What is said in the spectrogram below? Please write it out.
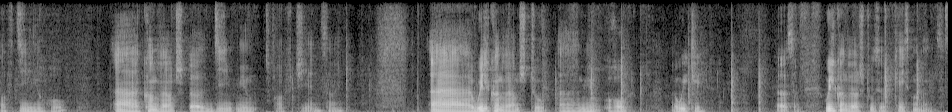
of d mu rho, uh, converge, uh, d mu of gn, sorry, uh, will converge to uh, mu rho weakly. Uh, so will converge to the case moment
